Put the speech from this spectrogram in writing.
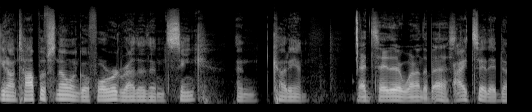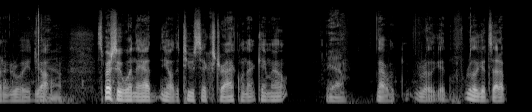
get on top of snow and go forward rather than sink and cut in? I'd say they're one of the best. I'd say they'd done a really good job, Yeah. especially when they had you know the two six track when that came out. yeah. that was really good, really good setup.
